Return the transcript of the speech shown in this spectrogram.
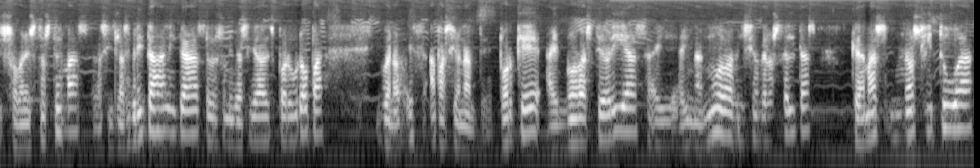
sobre estos temas, las Islas Británicas, las universidades por Europa. Y bueno, es apasionante porque hay nuevas teorías, hay, una nueva visión de los celtas que además nos sitúa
